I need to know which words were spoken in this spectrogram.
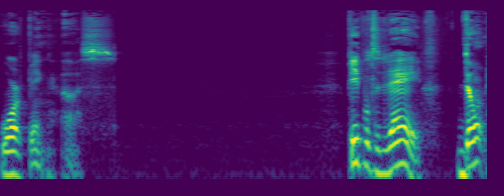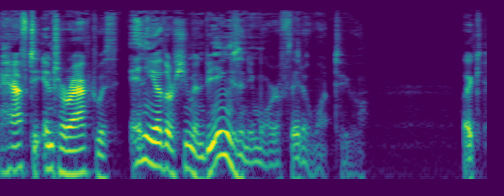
warping us? People today don't have to interact with any other human beings anymore if they don't want to. Like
